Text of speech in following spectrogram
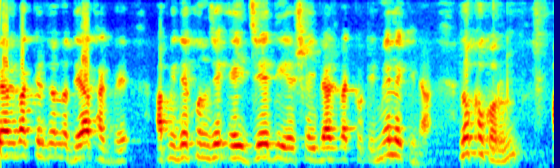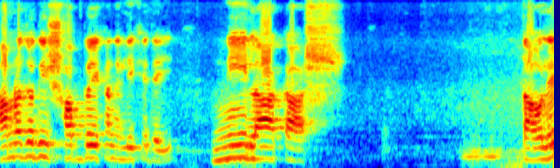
ব্যাস বাক্যের জন্য দেয়া থাকবে, আপনি দেখুন যে এই যে দিয়ে সেই ব্যাস বাক্যটি মেলে কিনা। লক্ষ্য করুন, আমরা যদি শব্দ এখানে লিখে দেই নীলাকাশ তাহলে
